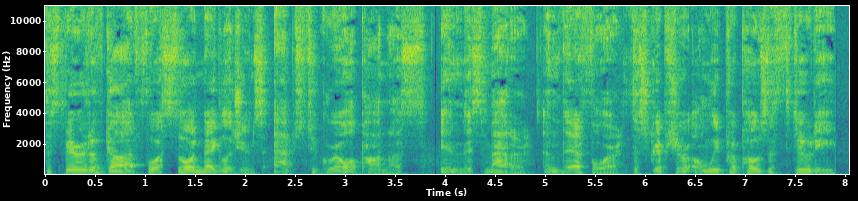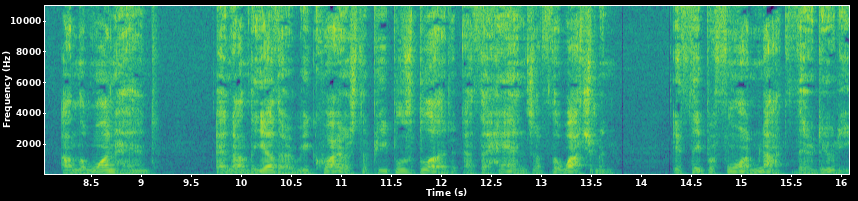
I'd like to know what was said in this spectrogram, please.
The Spirit of God foresaw negligence apt to grow upon us in this matter, and therefore the Scripture only proposeth duty on the one hand, and on the other requires the people's blood at the hands of the watchmen, if they perform not their duty.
